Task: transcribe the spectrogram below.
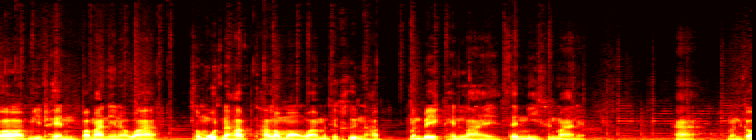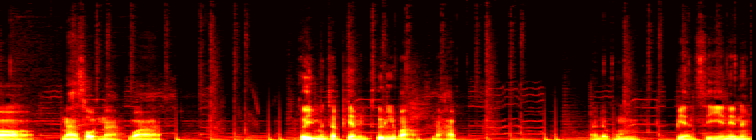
ก็มีเทรนประมาณนี้นะว่า สมมุตินะครับ ถ้าเรามองว่ามันจะขึ้นนะครับ มันเบรกเทรนไลน์เส้นนี้ขึ้นมาเนี่ยอ่ามันก็น่าสนนะว่าเฮ้ยมันจะเปลี่ยนขึ้นหรือเปล่านะครับเดี๋ยวผมเปลี่ยนสีนิดนึง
